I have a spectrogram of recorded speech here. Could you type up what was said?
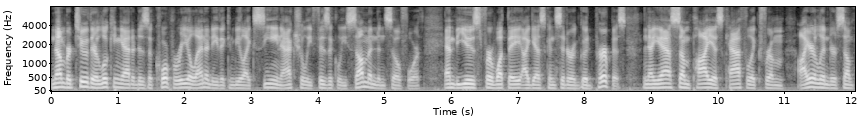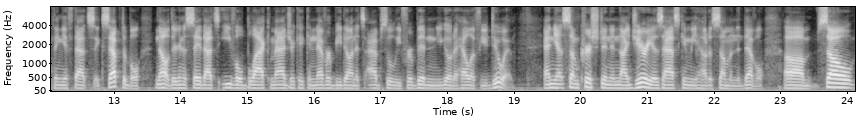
Number two, they're looking at it as a corporeal entity that can be like seen, actually physically summoned, and so forth, and be used for what they, I guess, consider a good purpose. Now, you ask some pious Catholic from Ireland or something if that's acceptable. No, they're going to say that's evil black magic. It can never be done. It's absolutely forbidden. And you go to hell if you do it. And yet some Christian in Nigeria is asking me how to summon the devil. Um, so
